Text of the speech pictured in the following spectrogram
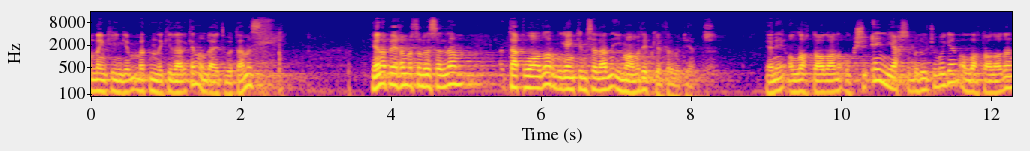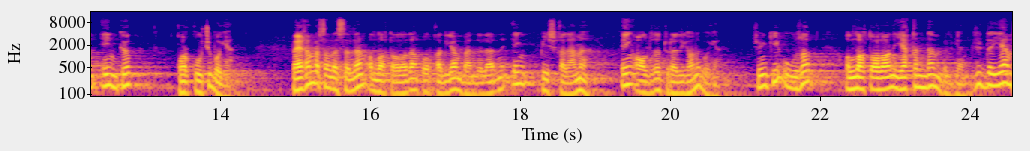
Undan keyingi matnda kelar ekan unda aytib o'tamiz. Yana payg'ambar sallallohu alayhi vasallam taqvodor bo'lgan kimsalarni imomi deb keltirib o'tyapti. Ya'ni alloh taoloni u kishi eng yaxshi biluvchi bo'lgan alloh taolodan eng ko'p qo'rquvchi bo'lgan. Payg'ambar sallallohu alayhi vasallam alloh taolodan qo'rqadigan bandalarni eng peshqadami eng oldida turadigani bo'lgan. Chunki u zot alloh taoloni yaqindan bilgan judayam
